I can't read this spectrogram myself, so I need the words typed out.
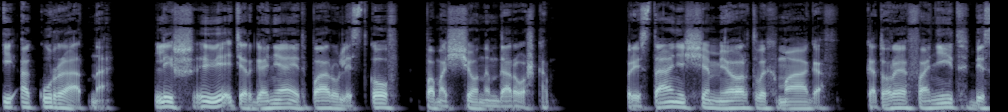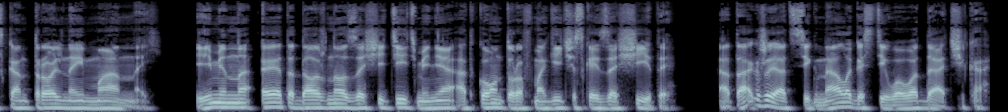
и аккуратно. Лишь ветер гоняет пару листков по мощенным дорожкам. Пристанище мертвых магов, которое фонит бесконтрольной манной. Именно это должно защитить меня от контуров магической защиты, а также от сигнала гостевого датчика.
